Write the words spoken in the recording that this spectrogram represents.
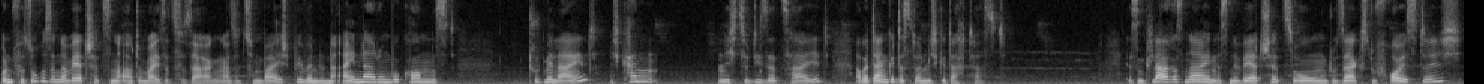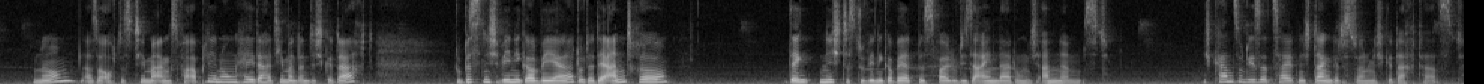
und versuche es in einer wertschätzenden Art und Weise zu sagen. Also zum Beispiel, wenn du eine Einladung bekommst, tut mir leid, ich kann nicht zu dieser Zeit, aber danke, dass du an mich gedacht hast. Ist ein klares Nein, ist eine Wertschätzung, du sagst, du freust dich, ne? also auch das Thema Angst vor Ablehnung, hey, da hat jemand an dich gedacht, du bist nicht weniger wert oder der andere denkt nicht, dass du weniger wert bist, weil du diese Einladung nicht annimmst. Ich kann zu dieser Zeit nicht danke, dass du an mich gedacht hast.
